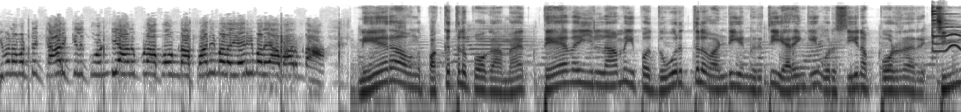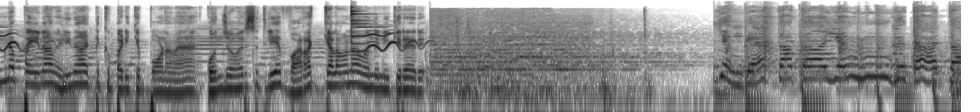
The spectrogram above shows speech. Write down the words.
இவனை மட்டும் கார்கிலுக்கு ஒண்டி அனுப்புனா போகும்டா. பனிமலை எரிமலையா மாறும்டா. நேரா அவங்க பக்கத்துல போகாம தேவையில்லாம இப்போ தூரத்துல வண்டியை நிறுத்தி இறங்கி ஒரு சீனை போடுறாரு. சின்ன பையனா வெளிநாட்டுக்கு படிக்க போனவன் கொஞ்சம் வருஷத்துலயே வரக்கிழவனா வந்து நிக்கிறாரு. எங்க தாத்தா எங்க தாத்தா?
